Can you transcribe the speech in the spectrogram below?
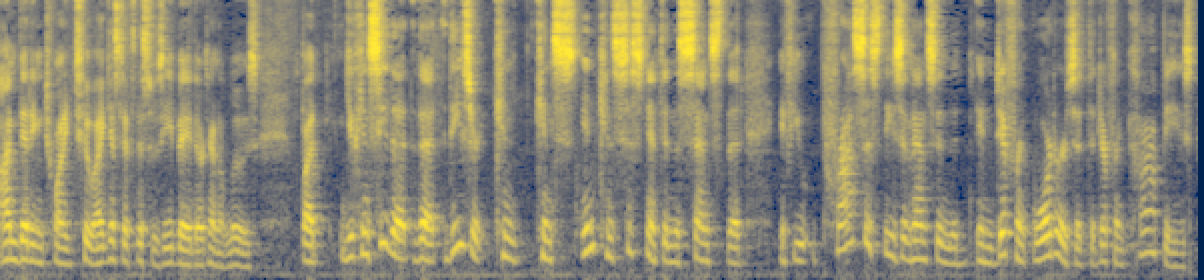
I'm bidding 22. I guess if this was eBay, they're going to lose. But you can see that, that these are con, con, inconsistent in the sense that if you process these events in, the, in different orders at the different copies,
